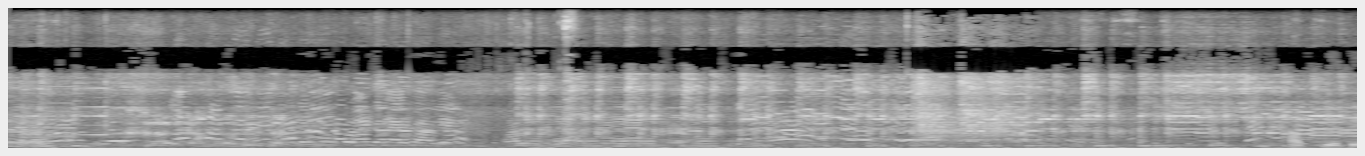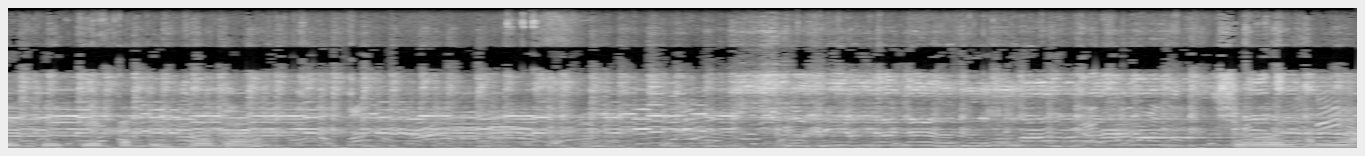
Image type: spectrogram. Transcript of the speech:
है। आप ये देखिए, केक कटिंग होगा। शोर, हल्ला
